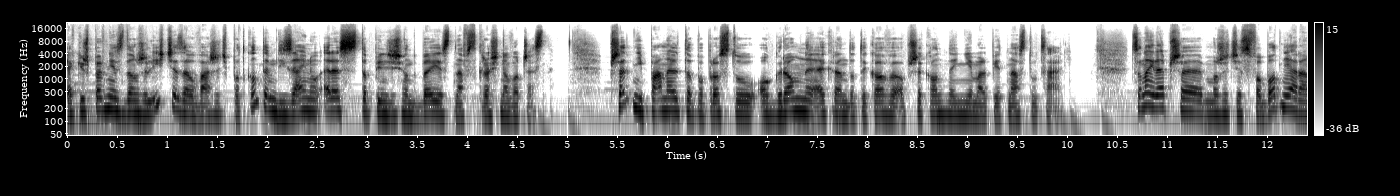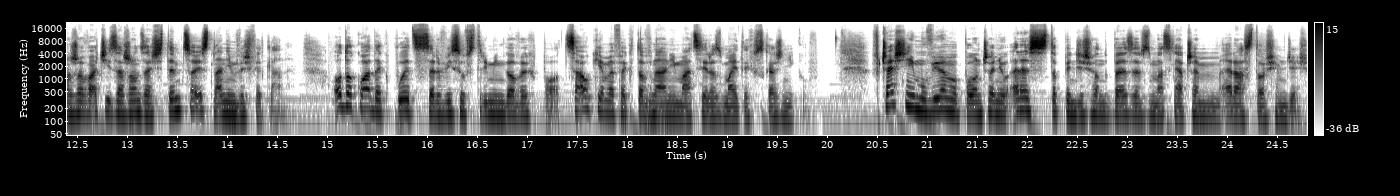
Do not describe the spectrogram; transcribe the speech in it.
Jak już pewnie zdążyliście zauważyć, pod kątem designu RS150B jest na wskroś nowoczesny. Przedni panel to po prostu ogromny ekran dotykowy o przekątnej niemal 15 cali. Co najlepsze, możecie swobodnie aranżować i zarządzać tym, co jest na nim wyświetlane. Od okładek płyt z serwisów streamingowych po całkiem efektowne animacje rozmaitych wskaźników. Wcześniej mówiłem o połączeniu RS150B ze wzmacniaczem ERA180.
